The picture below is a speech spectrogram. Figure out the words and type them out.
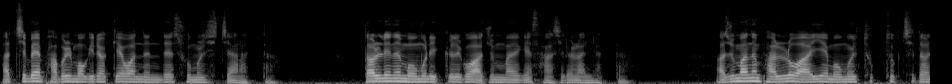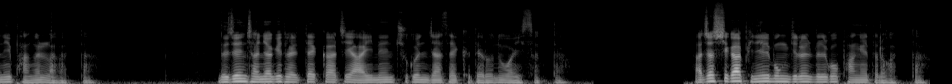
아침에 밥을 먹이려 깨웠는데 숨을 쉬지 않았다. 떨리는 몸을 이끌고 아줌마에게 사실을 알렸다. 아줌마는 발로 아이의 몸을 툭툭 치더니 방을 나갔다. 늦은 저녁이 될 때까지 아이는 죽은 자세 그대로 누워 있었다. 아저씨가 비닐봉지를 들고 방에 들어갔다.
